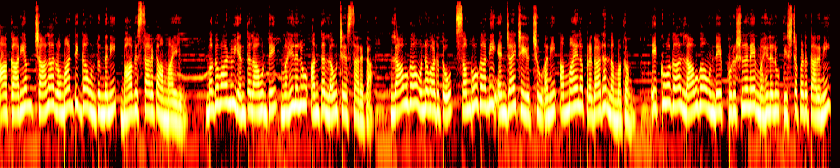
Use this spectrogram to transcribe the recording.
ఆ కార్యం చాలా రొమాంటిక్గా ఉంటుందని భావిస్తారట అమ్మాయిలు. మగవాళ్ళు ఎంత లావుంటే మహిళలు అంత లవ్ చేస్తారట. లావుగా ఉన్నవాడుతో సంభోగాన్ని ఎంజాయ్ చేయొచ్చు అని అమ్మాయిల ప్రగాఢ నమ్మకం. ఎక్కువగా లావుగా ఉండే పురుషులనే మహిళలు ఇష్టపడతారని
